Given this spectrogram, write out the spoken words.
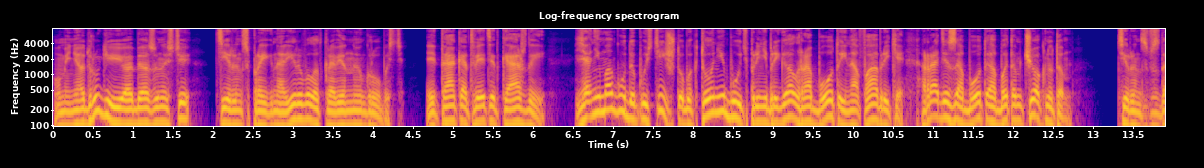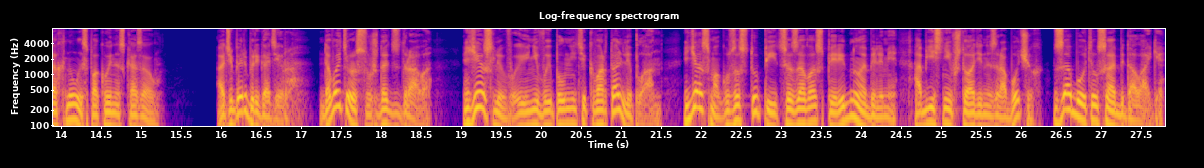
«У меня другие обязанности», — Тиренс проигнорировал откровенную грубость. «И так ответит каждый. Я не могу допустить, чтобы кто-нибудь пренебрегал работой на фабрике ради заботы об этом чокнутом». Тиренс вздохнул и спокойно сказал. «А теперь, бригадир, давайте рассуждать здраво. Если вы не выполните квартальный план, я смогу заступиться за вас перед Нобелями, объяснив, что один из рабочих заботился о бедолаге.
